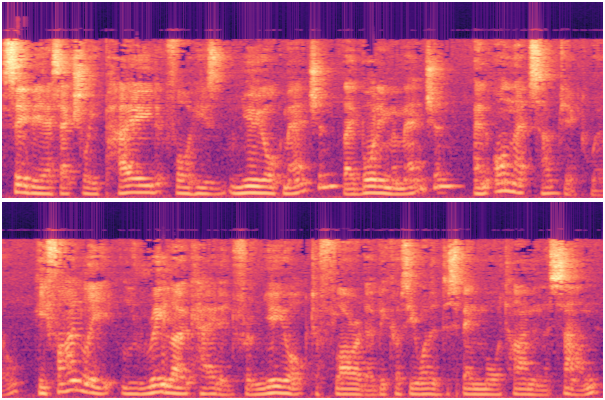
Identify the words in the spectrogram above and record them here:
CBS actually paid for his New York mansion. They bought him a mansion. And on that subject, Will, he finally relocated from New York to Florida because he wanted to spend more time in the sun.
